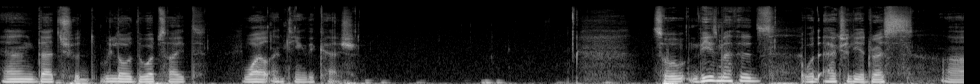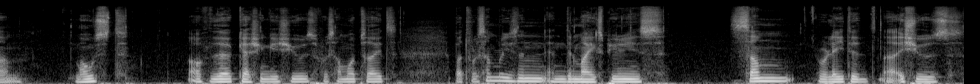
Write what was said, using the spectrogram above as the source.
and that should reload the website while emptying the cache. So these methods would actually address um, most of the caching issues for some websites, but for some reason, and in my experience, some related uh, issues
